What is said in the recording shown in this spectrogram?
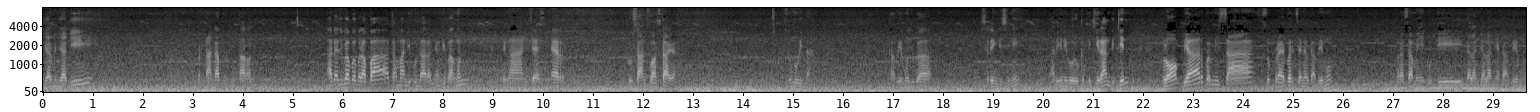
biar menjadi pertanda perputaran. Ada juga beberapa taman di bundaran yang dibangun dengan CSR perusahaan swasta ya, KBMO juga sering di sini. Hari ini baru kepikiran bikin vlog biar pemirsa subscriber channel KBMO merasa mengikuti jalan-jalannya KBMO.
